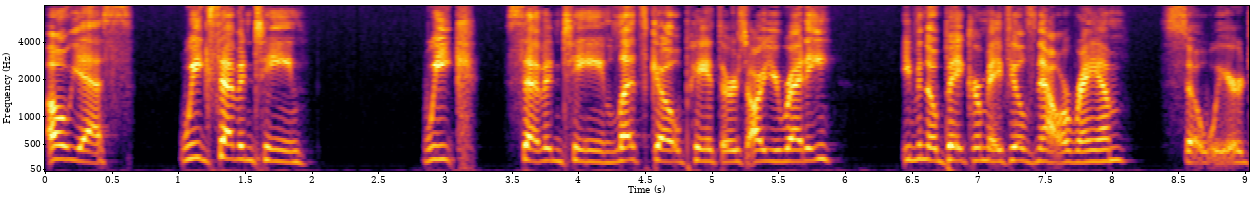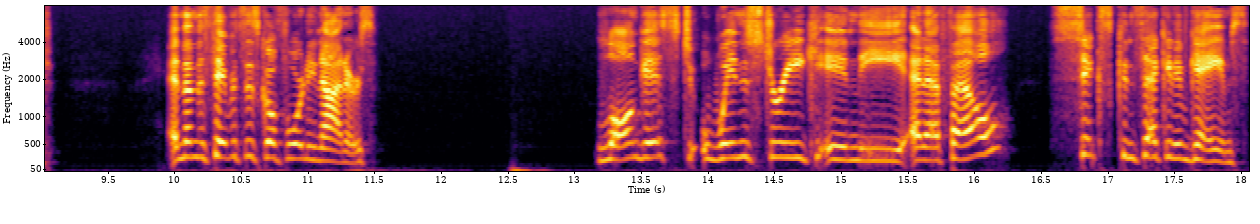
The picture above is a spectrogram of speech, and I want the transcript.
Oh, yes. Week 17. Week 17. Let's go, Panthers. Are you ready? Even though Baker Mayfield's now a Ram. So weird. And then the San Francisco 49ers. Longest win streak in the NFL six consecutive games.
